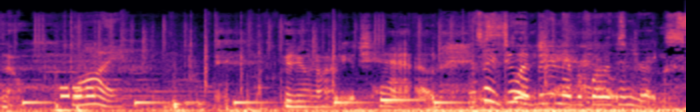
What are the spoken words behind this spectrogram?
no. Why? Because you don't know how to be a child. Yes, I do. I've been in there before with Hendrix.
